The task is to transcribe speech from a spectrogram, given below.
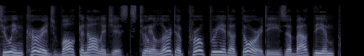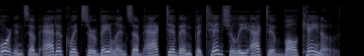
to encourage volcanologists to alert appropriate authorities about the importance of adequate surveillance of active and potentially active volcanoes,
